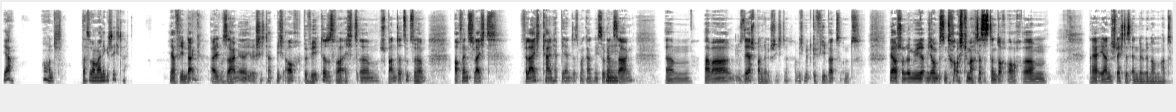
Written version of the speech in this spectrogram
Ja, und das war meine Geschichte. Ja, vielen Dank. Also ich muss sagen, äh, Ihre Geschichte hat mich auch bewegt. Also es war echt ähm, spannend dazu zu hören. Auch wenn es vielleicht vielleicht kein Happy End ist, man kann es nicht so ganz mhm. sagen. Ähm, aber sehr spannende Geschichte. Habe ich mitgefiebert und ja, schon irgendwie hat mich auch ein bisschen traurig gemacht, dass es dann doch auch, ähm, naja, eher ein schlechtes Ende genommen hat.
